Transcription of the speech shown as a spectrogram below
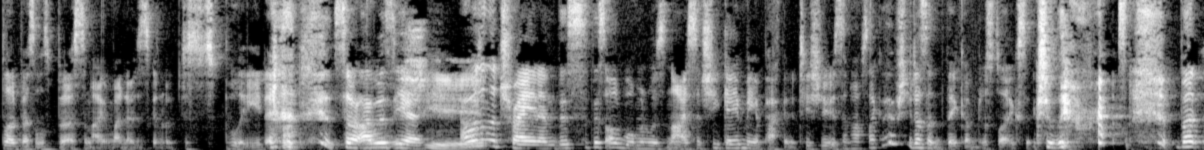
blood vessels burst, and I, my nose is gonna just bleed. so I was yeah. Shit. I was on the train and this this old woman was nice and she gave me a packet of tissues and I was like, I hope she doesn't think I'm just like sexually harassed. But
